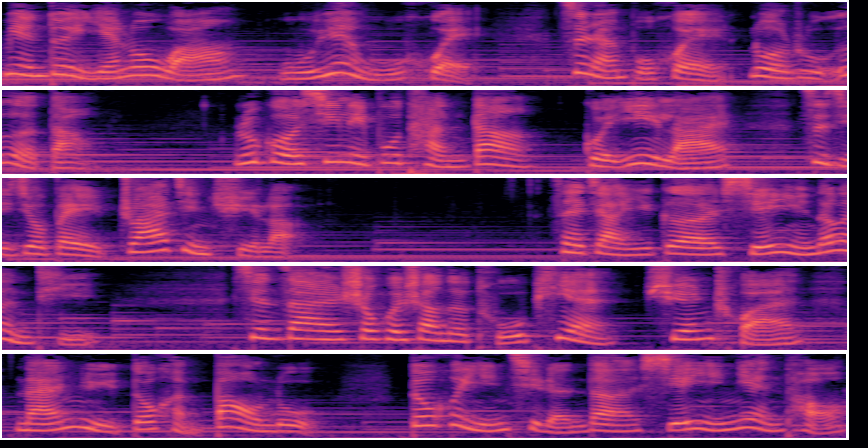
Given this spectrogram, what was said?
面对阎罗王无怨无悔，自然不会落入恶道。如果心里不坦荡，鬼一来，自己就被抓进去了。再讲一个邪淫的问题，现在社会上的图片宣传，男女都很暴露，都会引起人的邪淫念头。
